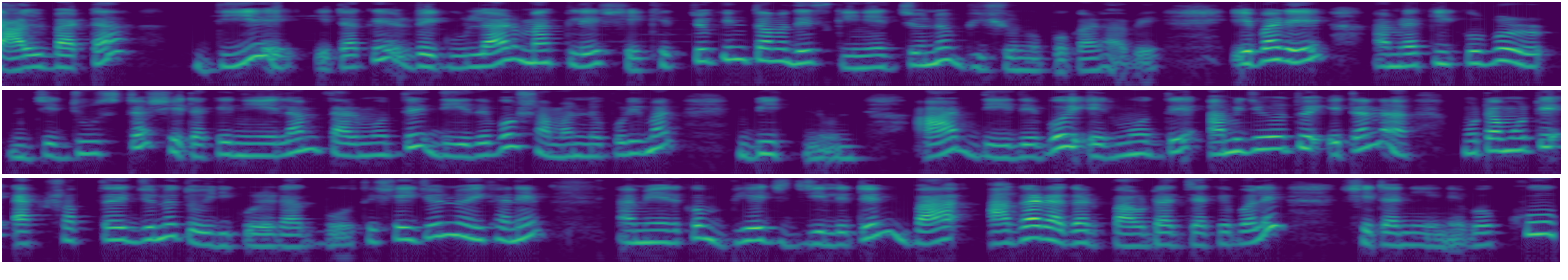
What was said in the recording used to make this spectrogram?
ডাল বাটা দিয়ে এটাকে রেগুলার মাখলে সেক্ষেত্রেও কিন্তু আমাদের স্কিনের জন্য ভীষণ উপকার হবে। এবারে আমরা কি করব? যে জুসটা সেটাকে নিয়ে এলাম, তার মধ্যে দিয়ে দেব সামান্য পরিমাণ বিট নুন। আর দিয়ে দেব এর মধ্যে আমি যেহেতু এটা না মোটামুটি এক সপ্তাহের জন্য তৈরি করে রাখব, তো সেই জন্য এখানে আমি এরকম ভেজ জিলেটেন বা আগার আগার পাউডার যাকে বলে, সেটা নিয়ে নেব। খুব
